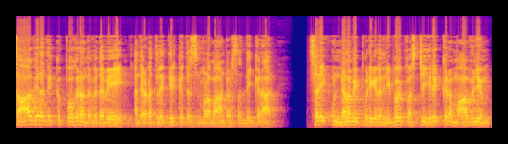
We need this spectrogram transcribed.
சாகிறதுக்கு போகிற அந்த விதவையை அந்த இடத்துல தீர்க்க தரிசனம் மூலமா ஆண்டவர் சந்திக்கிறார். சரி உன் நிலைமை புரிகிறது. நீ போய் ஃபர்ஸ்ட் இருக்கிற மாவிலையும்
